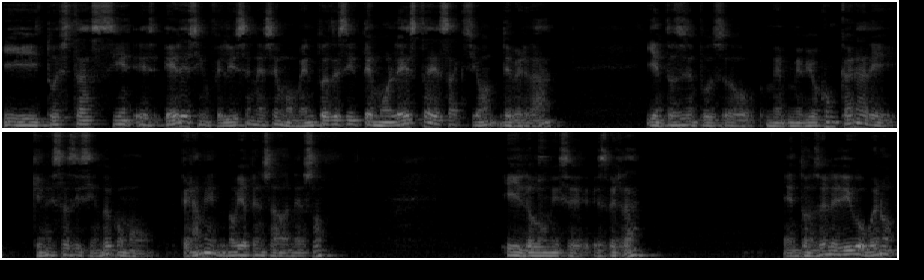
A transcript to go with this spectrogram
y tú estás eres infeliz en ese momento, es decir, te molesta esa acción de verdad. Y entonces me, me vio con cara de, ¿qué me estás diciendo? Como, espérame, no había pensado en eso. Y luego me dice, ¿es verdad? Entonces le digo, bueno,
